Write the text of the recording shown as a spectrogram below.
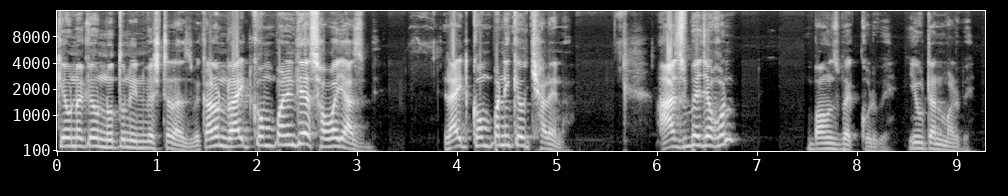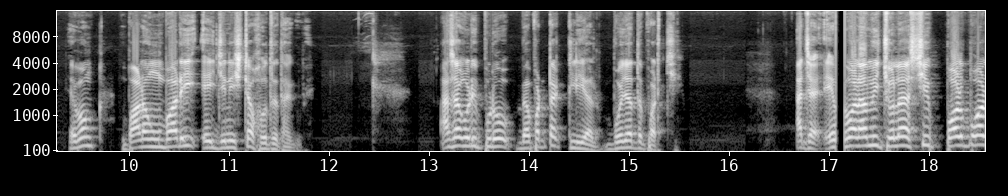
কেউ না কেউ নতুন ইনভেস্টার আসবে। কারণ রাইট কোম্পানি দিয়ে সবাই আসবে। রাইট কোম্পানি কেউ ছাড়ে না। আসবে যখন বাউন্স ব্যাক করবে ইউটার্ন মারবে এবং বারংবারই এই জিনিসটা হতে থাকবে। আশা করি পুরো ব্যাপারটা ক্লিয়ার বোঝাতে পারছি। আচ্ছা এবার আমি চলে আসছি পরপর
